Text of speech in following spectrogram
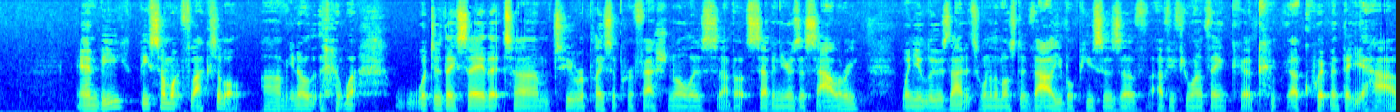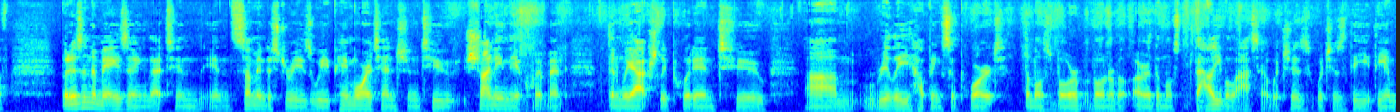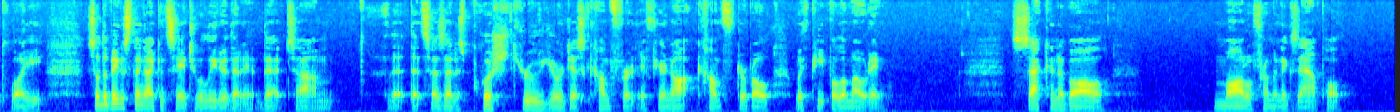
and be be somewhat flexible. Um, you know, what what do they say that um, to replace a professional is about seven years of salary? When you lose that, it's one of the most valuable pieces of, of if you want to think, uh, equipment that you have. But isn't it amazing that in, in some industries we pay more attention to shining the equipment than we actually put into um, really helping support the most vulnerable or the most valuable asset, which is which is the the employee. So the biggest thing I could say to a leader that that um, that, that says that is push through your discomfort if you're not comfortable with people emoting. Second of all, model from an example.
